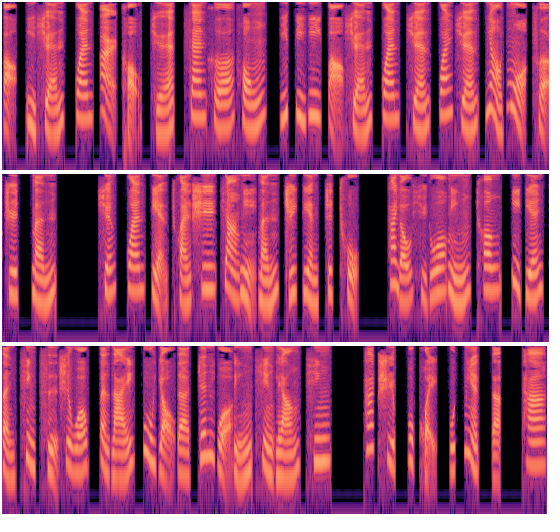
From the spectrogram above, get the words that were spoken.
宝。一玄关，二口诀，三合同。一第一宝玄关，玄关玄妙莫测之门。玄关点传师向你们指点之处。它有许多名称，一点本性，此是我本来固有的真我灵性良心，它是不毁不灭的，它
